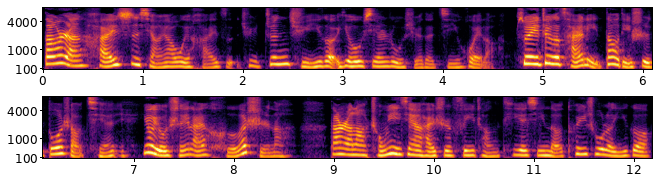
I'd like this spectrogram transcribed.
当然还是想要为孩子去争取一个优先入学的机会了。所以，这个彩礼到底是多少钱，又有谁来核实呢？当然了，崇义县还是非常贴心的推出了一个。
